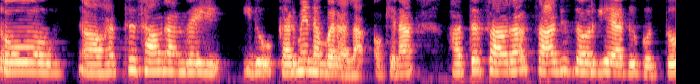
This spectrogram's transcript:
ಸೊ ಹತ್ತು ಸಾವಿರ ಅಂದ್ರೆ ಇದು ಕಡಿಮೆ ನಂಬರ್ ಅಲ್ಲ ಓಕೆನಾ ಹತ್ತು ಸಾವಿರ ಸಾಧಿಸೋರಿಗೆ ಅದು ಗೊತ್ತು.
